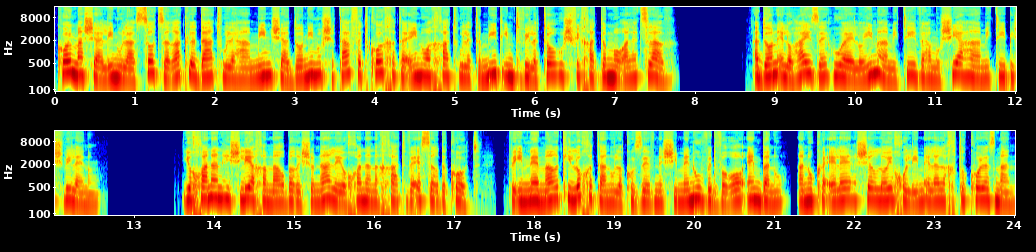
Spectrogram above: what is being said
כל מה שעלינו לעשות זה רק לדעת ולהאמין שאדונינו שטף את כל חטאינו אחת ולתמיד עם טבילתו ושפיכת דמו על הצלב. אדון אלוהי זה הוא האלוהים האמיתי והמושיע האמיתי בשבילנו. יוחנן השליח אמר בראשונה ליוחנן אחת ועשר דקות, ואם נאמר כי לא חטאנו לכוזב נשימנו ודברו אין בנו, אנו כאלה אשר לא יכולים אלא לחטוא כל הזמן.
